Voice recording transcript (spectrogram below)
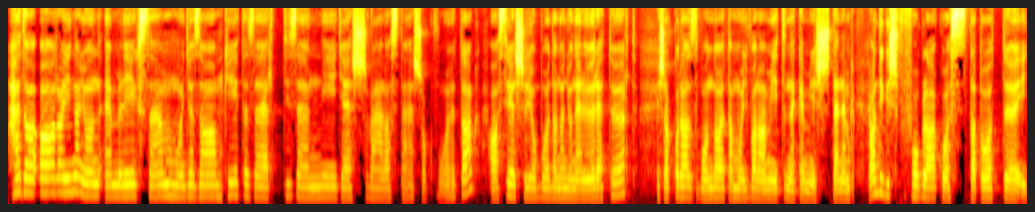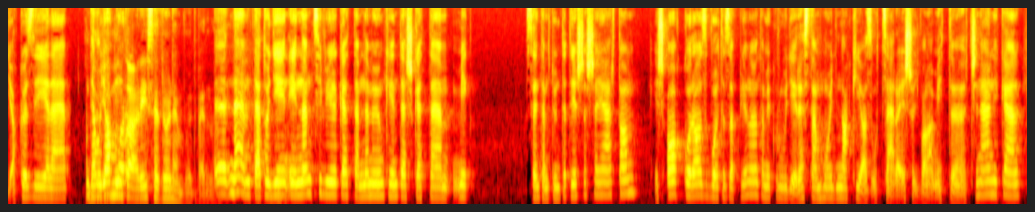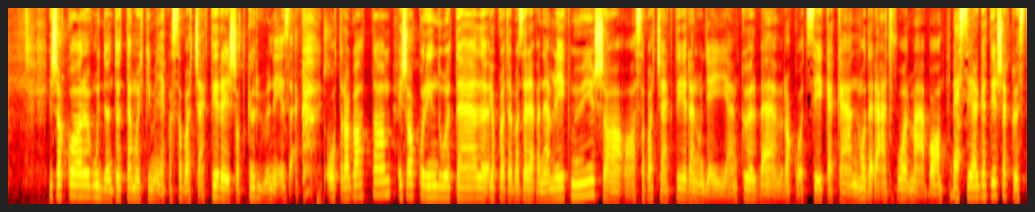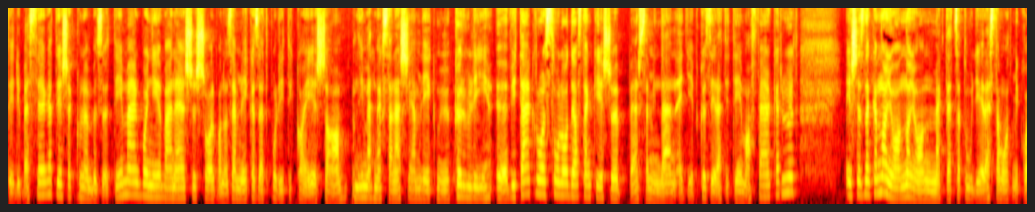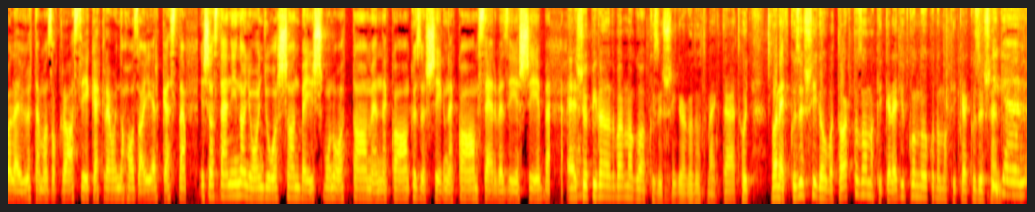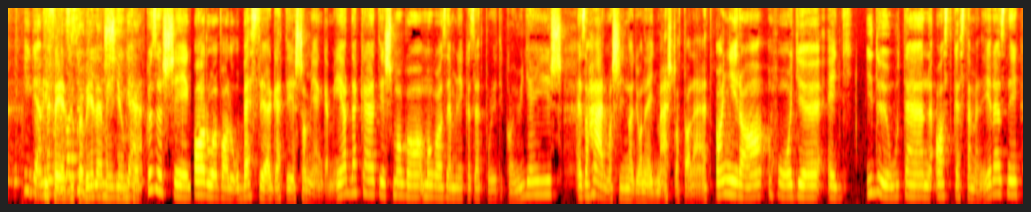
Hát a, arra így nagyon emlékszem, hogy az a 2014-es választások voltak. A szélső jobb oldal nagyon előre tört, és akkor azt gondoltam, hogy valamit nekem is tennem. Addig is foglalkoztatott így a közélet, de hogy a akkor... munka a részedről nem volt benne. Nem, tehát hogy én, én nem civilkedtem, nem önkénteskedtem, még szerintem tüntetésre se jártam, és akkor az volt az a pillanat, amikor úgy éreztem, hogy na ki az utcára, és hogy valamit csinálni kell és akkor úgy döntöttem, hogy kimegyek a szabadság térre, és ott körülnézek. Ott ragadtam, és akkor indult el gyakorlatilag az eleven emlékmű is a, a szabadság téren, ugye ilyen körbe rakott székeken, moderált formába beszélgetések, köztéri beszélgetések különböző témákban, nyilván elsősorban az emlékezett politika és a német megszállási emlékmű körüli vitákról szóló, de aztán később persze minden egyéb közéleti téma felkerült, és ez nekem nagyon-nagyon megtetszett, úgy éreztem ott, mikor leültem azokra a székekre, hogy na hazaérkeztem. És aztán én nagyon gyorsan be is vonottam ennek a közösségnek a szervezésébe. Első pillanatban maga a közösség ragadott meg, tehát hogy van egy közösség, ahova tartozom, akikkel együtt gondolkodom, akikkel közösen igen, igen, kifejezzük a véleményünket. Igen. Közösség, arról való beszélgetés, ami engem érdekelt, és maga, maga az emlékezett politika ügye is. Ez a hármas így nagyon egymásra talált. Annyira, hogy egy idő után azt kezdtem el érezni,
